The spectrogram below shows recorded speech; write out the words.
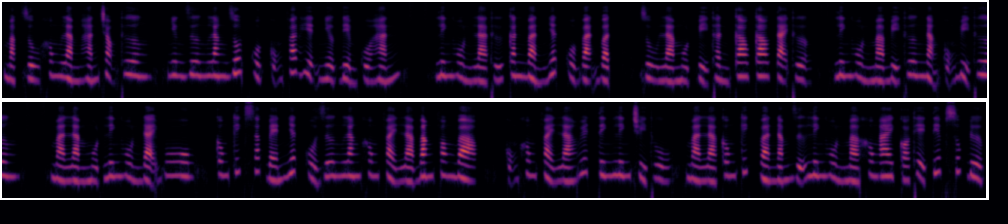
Mặc dù không làm hắn trọng thương, nhưng Dương Lăng rốt cuộc cũng phát hiện nhược điểm của hắn. Linh hồn là thứ căn bản nhất của vạn vật, Dù là một vị thần cao cao tại thượng, linh hồn mà bị thương nặng cũng bị thương. Mà làm một linh hồn đại vu, công kích sắc bén nhất của Dương Lăng không phải là băng phong bạo, cũng không phải là huyết tinh linh thủy thủ, mà là công kích và nắm giữ linh hồn mà không ai có thể tiếp xúc được.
